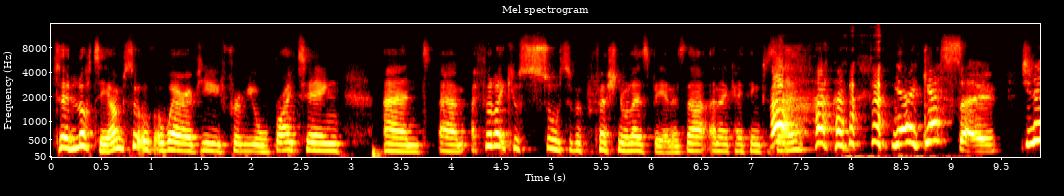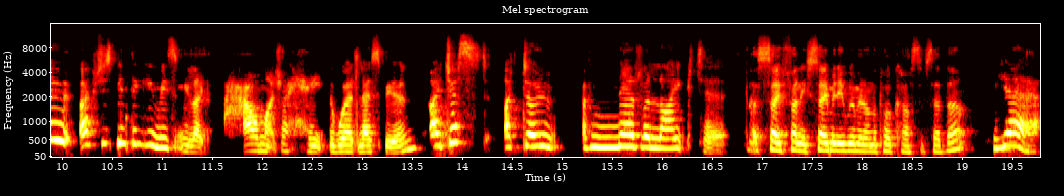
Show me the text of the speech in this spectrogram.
So Lottie, I'm sort of aware of you from your writing, and um, I feel like you're sort of a professional lesbian. Is that an okay thing to say? yeah, I guess so. Do you know? I've just been thinking recently, like how much I hate the word lesbian. I just I don't. I've never liked it. That's so funny. So many women on the podcast have said that. Yeah,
